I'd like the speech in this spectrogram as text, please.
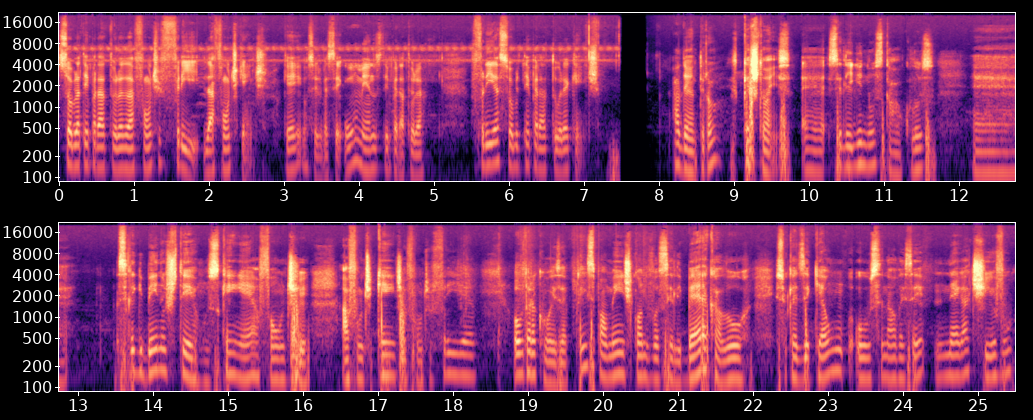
sobre a temperatura da fonte fria, da fonte quente, ok? Ou seja, vai ser 1 menos temperatura fria sobre temperatura quente. Adentro, questões. É, se ligue nos cálculos. É, se ligue bem nos termos. Quem é a fonte, a fonte quente, a fonte fria. Outra coisa, principalmente quando você libera calor, isso quer dizer que é um, o sinal vai ser negativo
